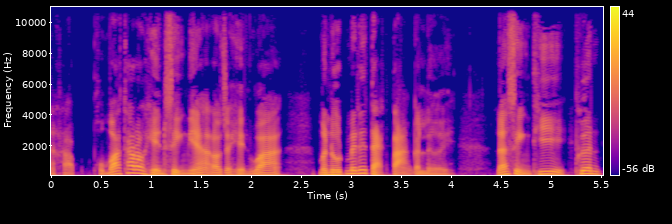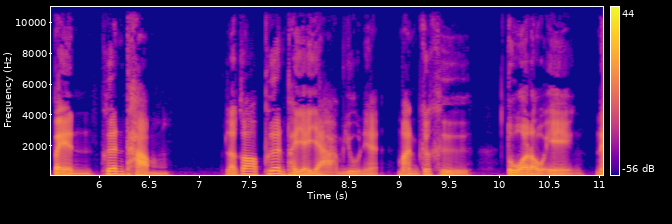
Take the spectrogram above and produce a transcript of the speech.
นะครับ ผมว่าถ้าเราเห็นสิ่งนี้เราจะเห็นว่ามนุษย์ไม่ได้แตกต่างกันเลย และสิ่งที่เพื่อนเป็นเพื่อนทำแล้วก็เพื่อนพยายามอยู่เนี่ยมันก็คือตัวเราเองใน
